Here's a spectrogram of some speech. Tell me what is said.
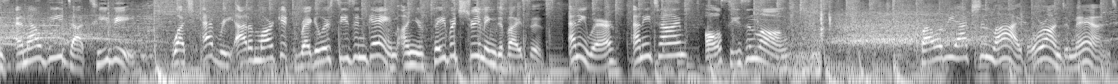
is MLB.tv. Watch every out of market regular season game on your favorite streaming devices, anywhere, anytime, all season long. Follow the action live or on demand.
